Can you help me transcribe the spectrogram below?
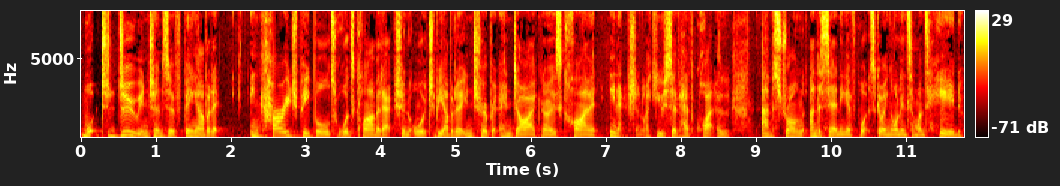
what to do in terms of being able to encourage people towards climate action or to be able to interpret and diagnose climate inaction. Like you sort of have quite a um, strong understanding of what's going on in someone's head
